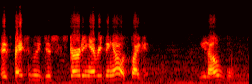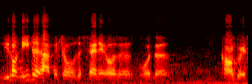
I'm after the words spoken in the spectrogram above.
it's basically just skirting everything else. Like, you know, you don't need to have control of the Senate or the or the Congress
